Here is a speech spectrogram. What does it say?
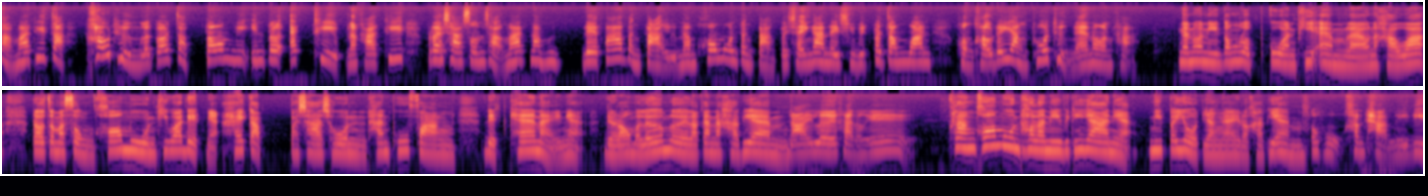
สามารถที่จะเข้าถึงแล้วก็จับต้องมีอินเตอร์แอคทีฟนะคะ ที่ประชาชนสามารถนำ Data ต่างๆ หรือนำข้อมูลต่างๆ ไปใช้งานในชีวิตประจำวันของเขาได้อย่างทั่วถึงแน่นอนค่ะ งั้นวันนี้ต้องรบกวนพี่แอมแล้วนะคะว่าเราจะมาส่งข้อมูลที่ว่าเด็ดเนี่ยให้กับประชาชนท่านผู้ฟังเด็ดแค่ไหนเนี่ย เดี๋ยวเรามาเริ่มเลยแล้วกันนะคะพี่แอม ได้เลยค่ะน้องเอ คลังข้อมูลธรณีวิทยาเนี่ยมีประโยชน์ยังไงเหรอคะพี่แอม โอ้โหคำถามนี้ดี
